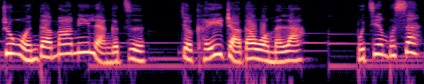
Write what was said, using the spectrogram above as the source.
中文的“妈咪”两个字，就可以找到我们啦。不见不散。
